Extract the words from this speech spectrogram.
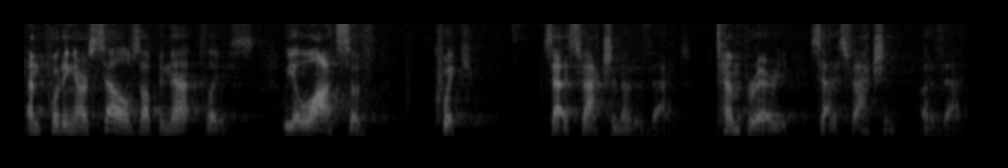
and putting ourselves up in that place. We get lots of quick satisfaction out of that, temporary satisfaction out of that.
